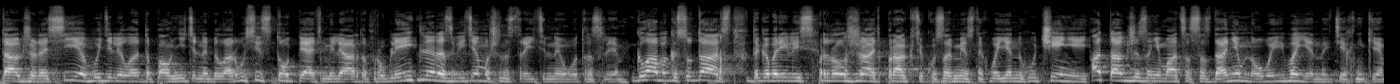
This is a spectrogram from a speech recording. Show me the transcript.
Также Россия выделила дополнительно Беларуси 105 миллиардов рублей для развития машиностроительной отрасли. Главы государств договорились продолжать практику совместных военных учений, а также заниматься созданием новой военной техники.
